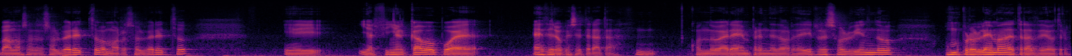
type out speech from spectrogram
vamos a resolver esto, vamos a resolver esto, y, al fin y al cabo, pues es de lo que se trata cuando eres emprendedor, de ir resolviendo un problema detrás de otro.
